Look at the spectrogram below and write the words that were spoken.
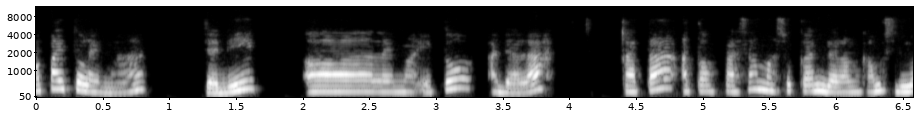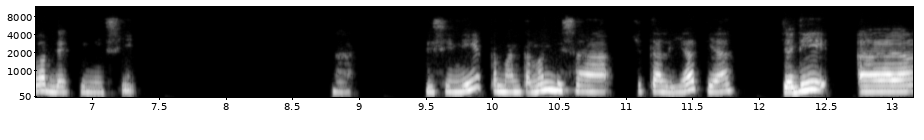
apa itu lema? Jadi uh, lema itu adalah kata atau frasa masukan dalam kamus di luar definisi. Di sini teman-teman bisa kita lihat ya. Jadi uh,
